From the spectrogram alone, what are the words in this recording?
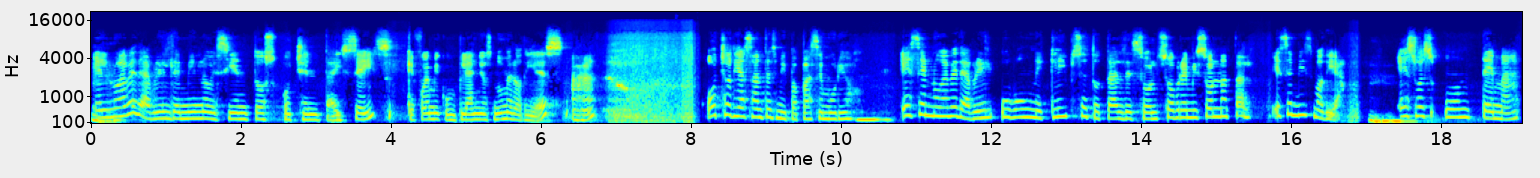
El 9 de abril de 1986, que fue mi cumpleaños número 10, Ocho días antes mi papá se murió. Ese 9 de abril hubo un eclipse total de sol sobre mi sol natal. ese mismo día. Eso es un tema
